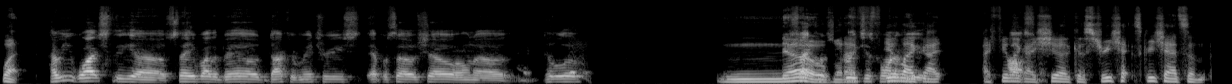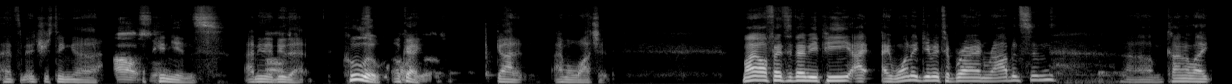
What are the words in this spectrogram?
What? Have you watched the uh Saved by the Bell documentaries episode show on uh Hulu? No, like but I feel like I I feel awesome. like I should because Screech Screech had some had some interesting uh awesome. opinions. I need awesome. to do that. Hulu. Okay. Got it. I'm gonna watch it. My offensive MVP, I, I want to give it to Brian Robinson. Um, kind of like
